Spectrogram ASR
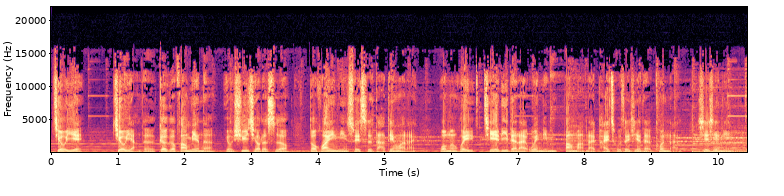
就业、就养的各个方面呢，有需求的时候，都欢迎您随时打电话来，我们会竭力的来为您帮忙，来排除这些的困难。谢谢您。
